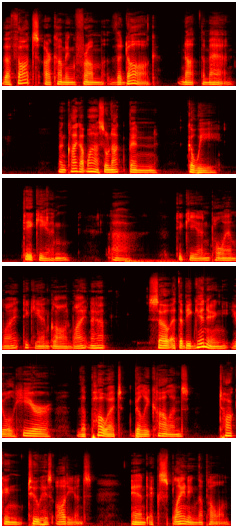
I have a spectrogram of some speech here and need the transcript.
the thoughts are coming from the dog, not the man. Men klangap wa sunak ben gawi tikian uh, Poem White, tikian glaad White Nap. So at the beginning, you'll hear the poet, Billy Collins, talking to his audience and explaining the poem.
